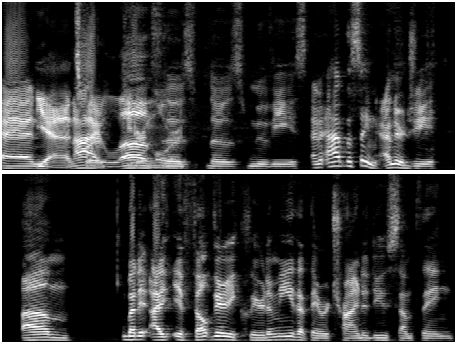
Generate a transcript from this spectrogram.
and Yeah, and I love those those movies and it had the same energy um but it, I, it felt very clear to me that they were trying to do something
